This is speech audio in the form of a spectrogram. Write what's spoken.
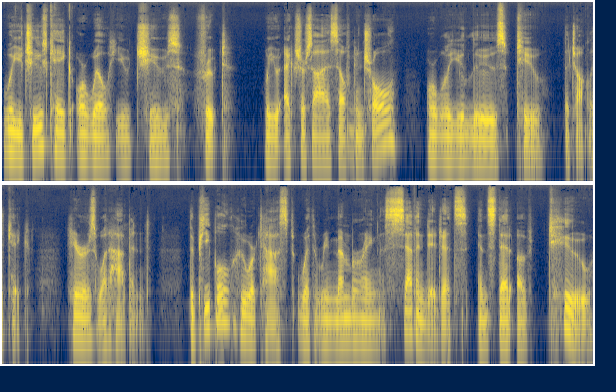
will you choose cake or will you choose fruit? Will you exercise self control or will you lose to the chocolate cake? Here's what happened. The people who were tasked with remembering seven digits instead of two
